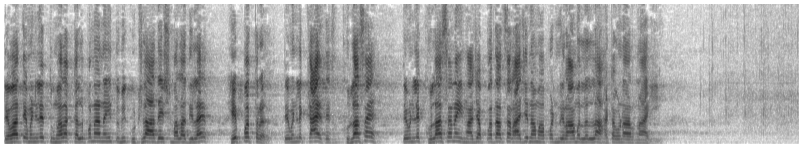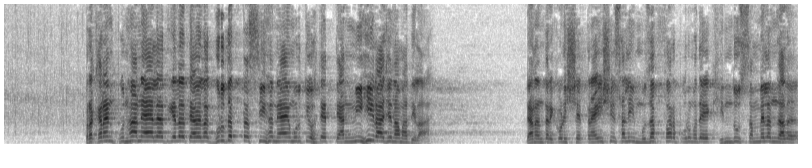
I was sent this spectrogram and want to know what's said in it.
तेव्हा ते म्हणले तुम्हाला कल्पना नाही तुम्ही कुठला आदेश मला दिलाय हे पत्र. ते म्हणले काय? त्याच्यात खुलासा आहे? ते म्हणले खुलासा नाही माझ्या पदाचा राजीनामा पण मी रामलल्ला हटवणार नाही. प्रकरण पुन्हा न्यायालयात गेलं त्यावेळेला गुरुदत्त सिंह न्यायमूर्ती होते त्यांनीही राजीनामा दिला. त्यानंतर एकोणीसशे त्र्याऐंशी साली मुझफ्फरपूरमध्ये एक हिंदू संमेलन झालं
